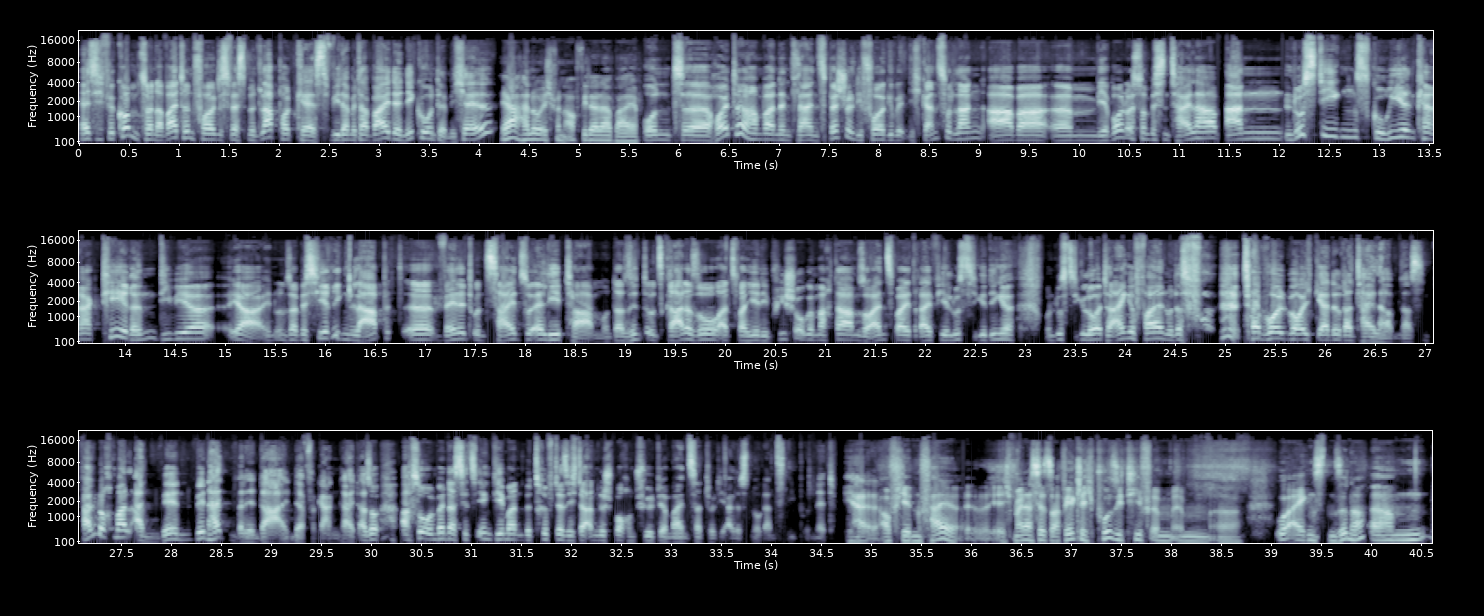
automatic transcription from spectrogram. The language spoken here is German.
Herzlich willkommen zu einer weiteren Folge des Westment Lab Podcasts. Wieder mit dabei der Nico und der Michael. Ja, hallo, ich bin auch wieder dabei. Und äh, heute haben wir einen kleinen Special. Die Folge wird nicht ganz so lang, aber ähm, wir wollen euch so ein bisschen teilhaben an lustigen, skurrilen Charakteren, die wir ja in unserer bisherigen Lab-Welt äh, und Zeit so erlebt haben. Und da sind uns gerade so, als wir hier die Pre-Show gemacht haben, so ein, zwei, drei, vier lustige Dinge und lustige Leute eingefallen. Und das, da wollen wir euch gerne dran teilhaben lassen. Fang doch mal an. Wen, wen hatten wir denn da in der Vergangenheit? Also, ach so, und wenn das jetzt irgendjemanden betrifft, der sich da angesprochen fühlt, wir meinen es natürlich alles nur ganz lieb und nett. Ja, auf jeden Fall. Ich meine das jetzt auch wirklich positiv im, im äh, ureigensten Sinne. Ähm,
